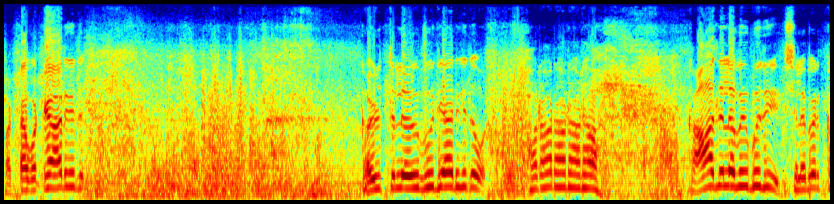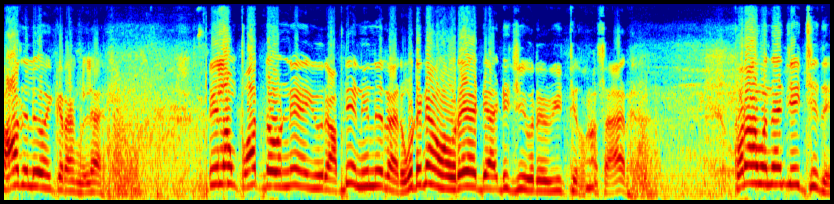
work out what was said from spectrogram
பட்டா பட்டையாக இருக்குது. கழுத்தில் விபூதியாக இருக்குது. அடாடாடாடா. காதில் விபூதி. சில பேர் காதில் வைக்கிறாங்கல்ல. இப்படியெல்லாம் பார்த்த உடனே இவர் அப்படியே நின்றுறாரு உடனே அவன் ஒரே அடி அடிச்சு இவர் வீழ்த்திடுறான் சார். பொறாம தான் ஜெயிச்சுது.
